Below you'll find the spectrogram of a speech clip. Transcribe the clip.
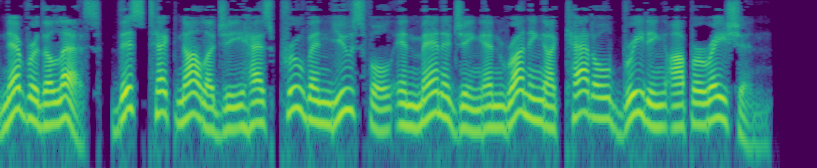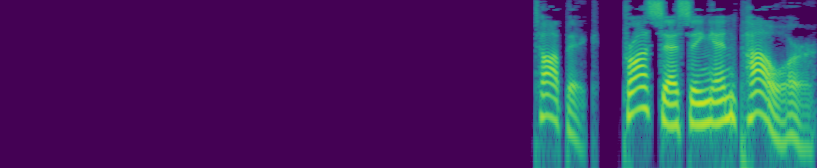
Nevertheless, this technology has proven useful in managing and running a cattle breeding operation. Topic: Processing and power.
